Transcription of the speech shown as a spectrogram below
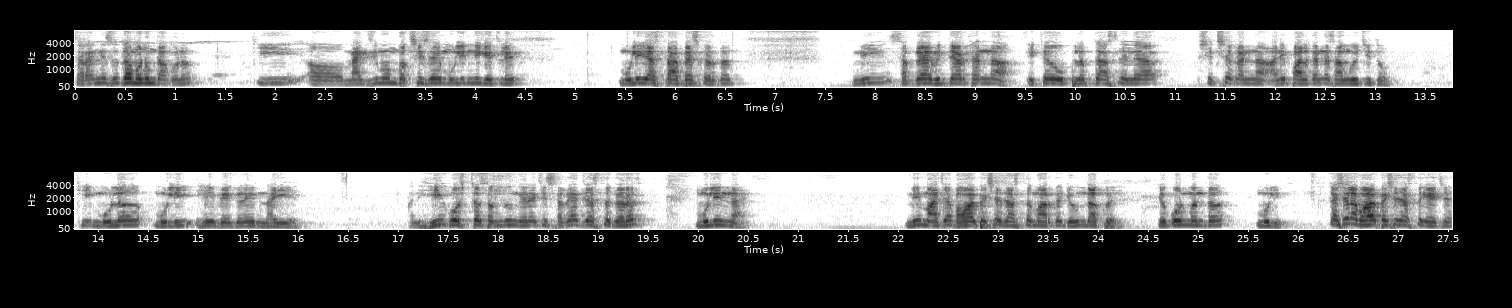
सरांनी सुद्धा म्हणून दाखवलं की मॅक्झिमम बक्षीस हे मुलींनी घेतले. मुली जास्त अभ्यास करतात. मी सगळ्या विद्यार्थ्यांना इथे उपलब्ध असलेल्या शिक्षकांना आणि पालकांना सांगू इच्छितो की मुलं मुली हे वेगळे नाही आहेत आणि ही गोष्ट समजून घेण्याची सगळ्यात जास्त गरज मुलींना आहे. मी माझ्या भावापेक्षा जास्त मार्क घेऊन दाखवेल. हे कोण म्हणतं? मुली. कशाला भावापेक्षा जास्त घ्यायचे?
